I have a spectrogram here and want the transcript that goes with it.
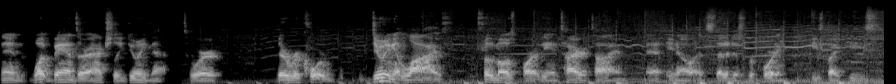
And what bands are actually doing that to where they're record doing it live for the most part the entire time. uh, You know, instead of just recording piece by piece.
